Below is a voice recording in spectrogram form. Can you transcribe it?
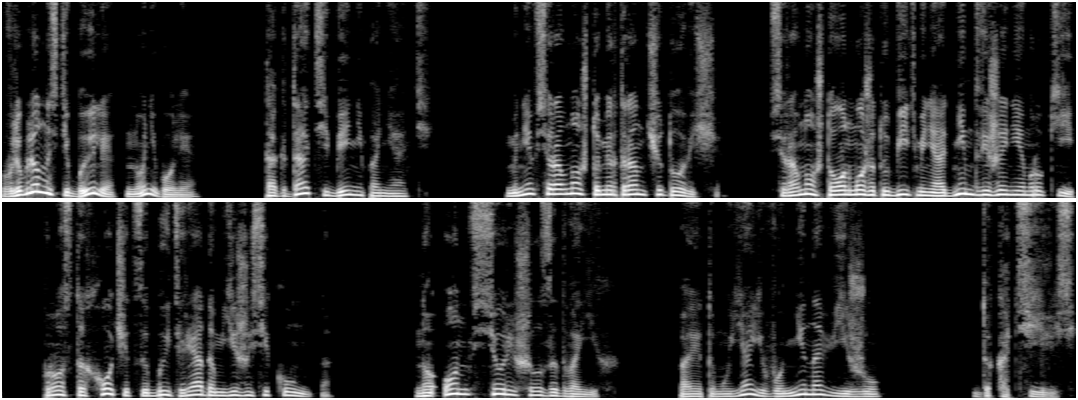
Влюбленности были, но не более. Тогда тебе не понять. Мне все равно, что Мертран чудовище. Все равно, что он может убить меня одним движением руки, Просто хочется быть рядом ежесекундно. Но он все решил за двоих, поэтому я его ненавижу. Докатились.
